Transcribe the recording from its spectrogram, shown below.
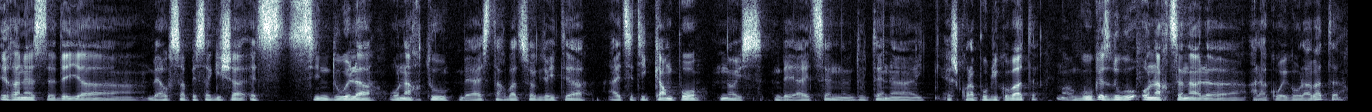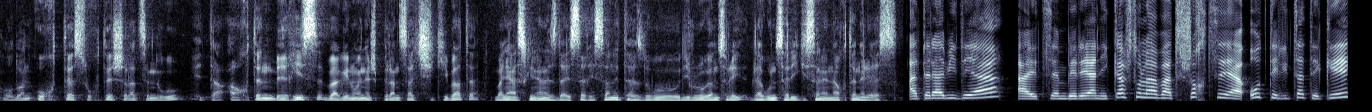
Eganez, deia, beha, uzapesa gisa ez zinduela onartu, beha, ez batzuak joitea, haetzetik kanpo noiz, beha, etzen duten uh, eskola publiko bat. Guk ez dugu onartzen al, alako egola bat, orduan urtez urte salatzen dugu, eta aurten berriz, ba genuen esperantza txiki bat, baina azkenean ez da ezer izan, eta ez dugu diru laguntzarik izanen aurten ere ez. Atera bidea, haetzen berean ikastola bat sortzea ote litzateke,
